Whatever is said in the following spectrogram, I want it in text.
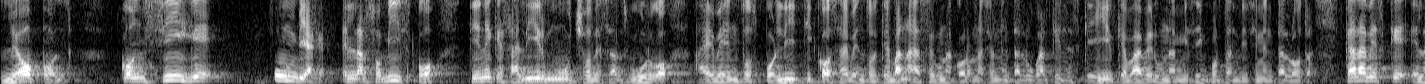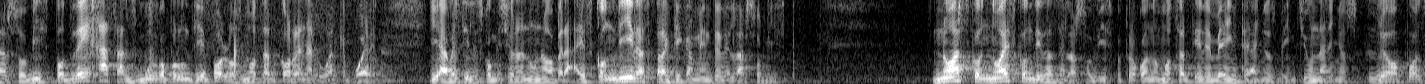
Leopold consigue un viaje. El arzobispo tiene que salir mucho de Salzburgo a eventos políticos, a eventos que van a hacer una coronación en tal lugar tienes que ir, que va a haber una misa importantísima en tal otra. Cada vez que el arzobispo deja Salzburgo por un tiempo, los Mozart corren al lugar que pueden y a ver si les comisionan una ópera, a escondidas prácticamente del arzobispo. No a, escondidas del arzobispo, pero cuando Mozart tiene 20 años, 21 años, Leopold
